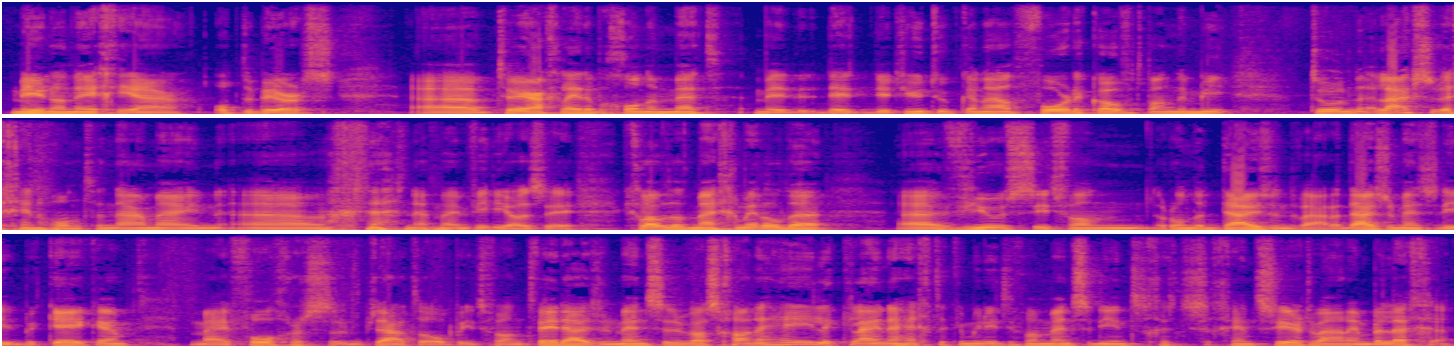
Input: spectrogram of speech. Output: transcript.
meer dan negen jaar op de beurs. Uh, twee jaar geleden begonnen met, met dit, YouTube-kanaal voor de COVID-pandemie. Toen luisterde geen hond naar mijn, uh, naar mijn video's. Ik geloof dat mijn gemiddelde uh, views iets van rond de duizend waren. Duizend mensen die het bekeken. Mijn volgers zaten op iets van 2000 mensen. Er was gewoon een hele kleine hechte community van mensen die geïnteresseerd waren in beleggen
